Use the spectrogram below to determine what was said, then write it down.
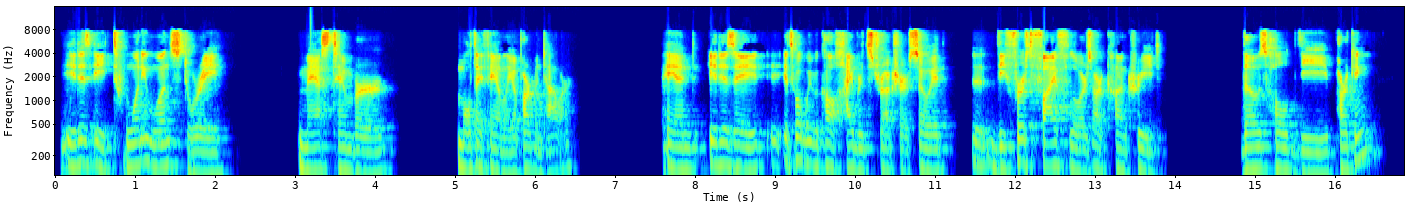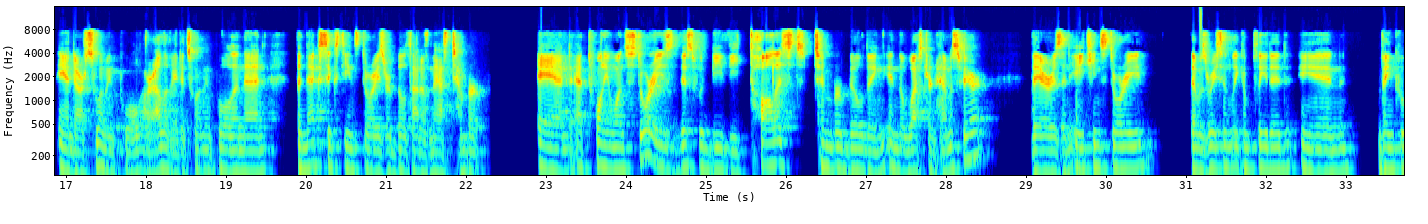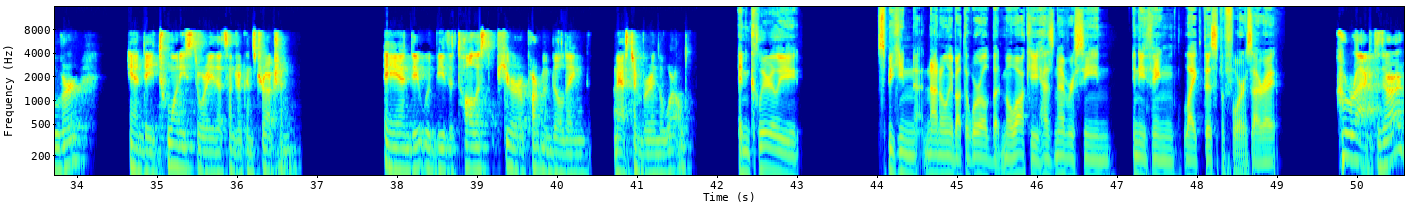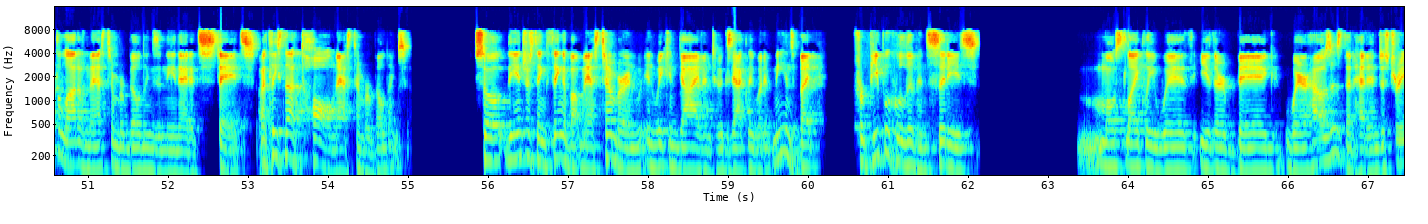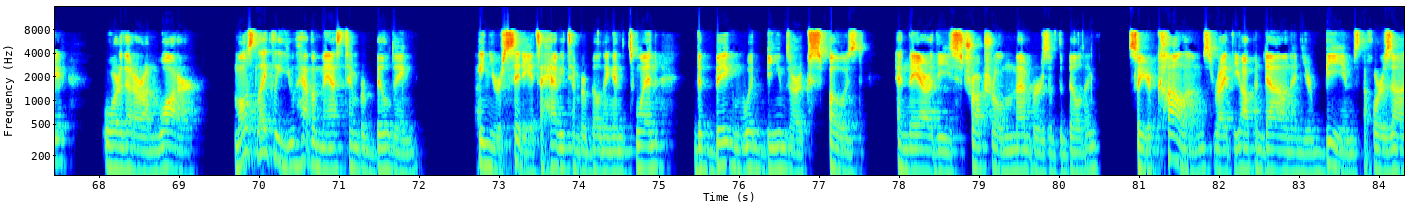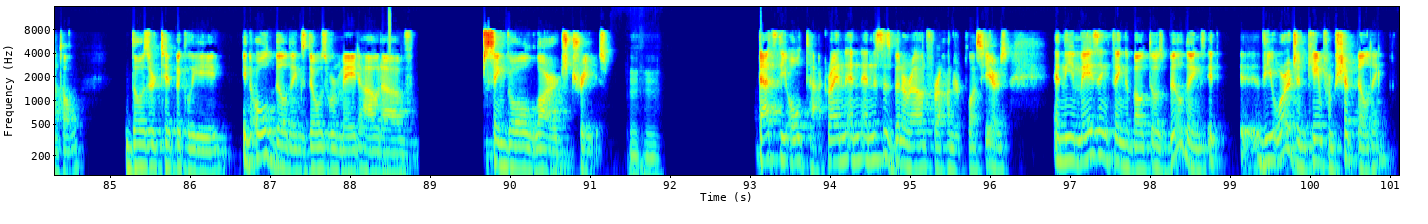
it is a 21 story mass timber multifamily apartment tower. And it is a it's what we would call hybrid structure. So it the first five floors are concrete. Those hold the parking and our swimming pool, our elevated swimming pool. And then the next 16 stories are built out of mass timber. And at 21 stories, this would be the tallest timber building in the Western Hemisphere. There is an 18 story that was recently completed in Vancouver and a 20 story that's under construction. And it would be the tallest pure apartment building, mass timber in the world. And clearly, speaking not only about the world, but Milwaukee has never seen anything like this before. Is that right? Correct. There aren't a lot of mass timber buildings in the United States, at least not tall mass timber buildings. So, the interesting thing about mass timber, and, and we can dive into exactly what it means, but for people who live in cities, most likely with either big warehouses that had industry or that are on water, most likely you have a mass timber building in your city. It's a heavy timber building, and it's when the big wood beams are exposed and they are the structural members of the building. So your columns, right, the up and down, and your beams, the horizontal, those are typically in old buildings, those were made out of single large trees. Mm-hmm. That's the old tech, right? And, and, and this has been around for 100 plus years. And the amazing thing about those buildings, it, the origin came from shipbuilding.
